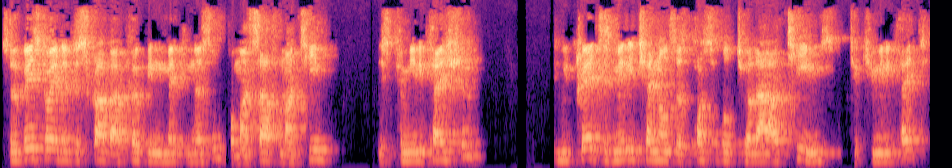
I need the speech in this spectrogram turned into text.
So the best way to describe our coping mechanism for myself and my team is communication. We create as many channels as possible to allow our teams to communicate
